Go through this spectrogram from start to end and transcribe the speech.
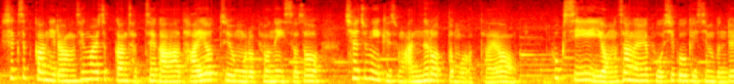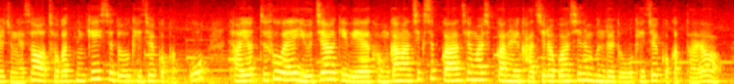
식습관이랑 생활습관 자체가 다이어트용으로 변해 있어서 체중이 계속 안 늘었던 것 같아요. 혹시 이 영상을 보시고 계신 분들 중에서 저 같은 케이스도 계실 것 같고 다이어트 후에 유지하기 위해 건강한 식습관, 생활습관을 가지려고 하시는 분들도 계실 것 같아요.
